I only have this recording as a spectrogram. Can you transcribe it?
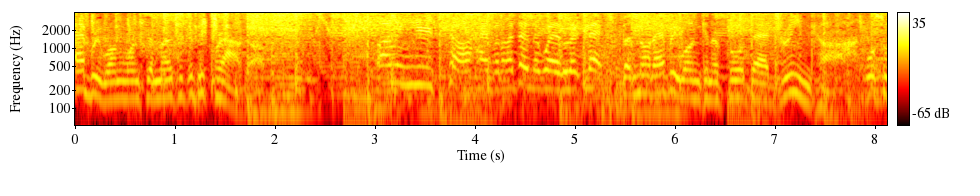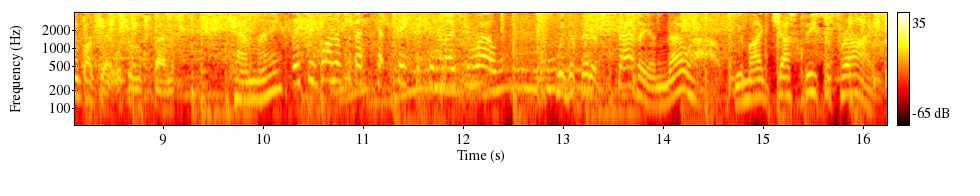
Everyone wants a motor to be proud of. I'm in used car heaven, I don't know where to look next. But not everyone can afford their dream car. What's on the budget? What do you want to spend? Can they? This is one of the best kept secrets in the motoring world. With a bit of savvy and know-how, you might just be surprised.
